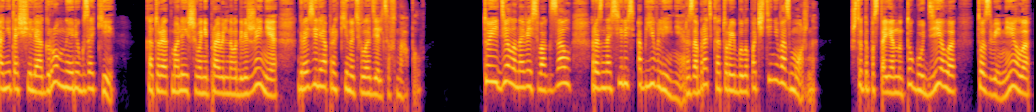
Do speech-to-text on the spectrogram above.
они тащили огромные рюкзаки, которые от малейшего неправильного движения грозили опрокинуть владельцев на пол. То и дело на весь вокзал разносились объявления, разобрать которые было почти невозможно. Что-то постоянно то гудело, то звенело,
